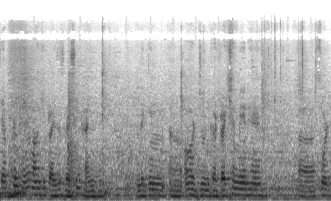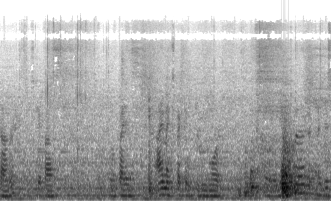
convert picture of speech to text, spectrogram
कैपिटल है वहाँ की प्राइसेस वैसे ही हाई हैं। लेकिन अ, और जो इनका अट्रैक्शन मेन है सोल टावर उसके पास वो price I am expecting to be more तो यहाँ पर जिस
